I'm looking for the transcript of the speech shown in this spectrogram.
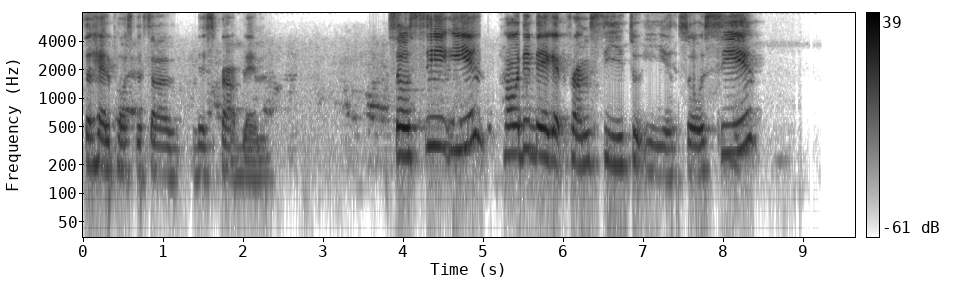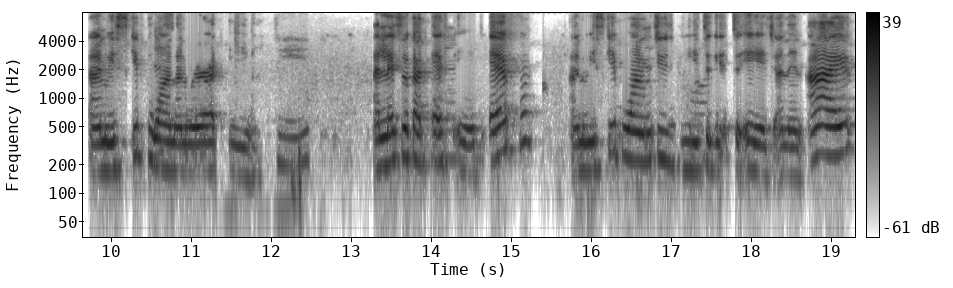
to help us to solve this problem. So CE, how did they get from C to E? So C, and we skipped one and we're at E. And let's look at FH. F, and we skip one, which is G to get to H. And then I,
